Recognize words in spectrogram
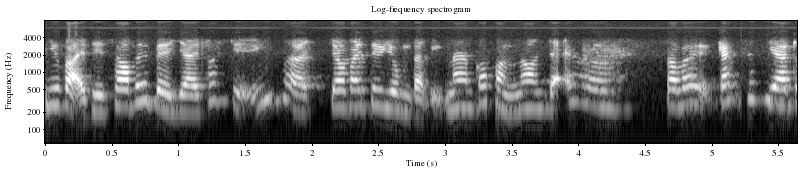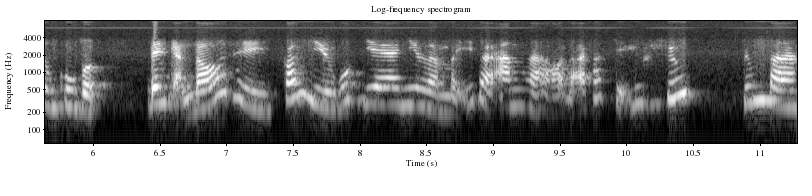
Như vậy thì so với bề dày phát triển và cho vay tiêu dùng tại Việt Nam có phần non trẻ hơn so với các quốc gia trong khu vực. Bên cạnh đó thì có nhiều quốc gia như là Mỹ và Anh là họ đã phát triển trước chúng ta.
